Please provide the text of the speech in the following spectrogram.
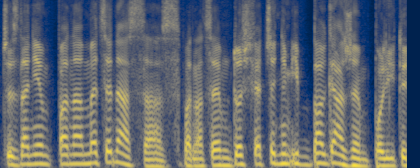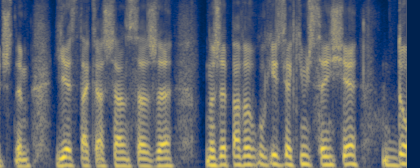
Czy zdaniem pana mecenasa, z pana całym doświadczeniem i bagażem politycznym jest taka szansa, że, no, że Paweł Kukis w jakimś sensie do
